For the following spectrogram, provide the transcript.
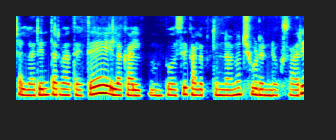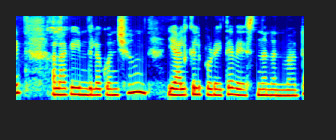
చల్లారిన తర్వాత అయితే ఇలా కల్ పోసి కలుపుతున్నాను చూడండి ఒకసారి. అలాగే ఇందులో కొంచెం యాలకల పొడి అయితే వేస్తున్నాను అనమాట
